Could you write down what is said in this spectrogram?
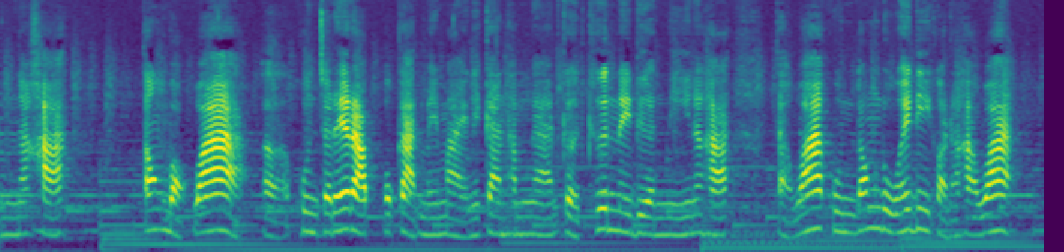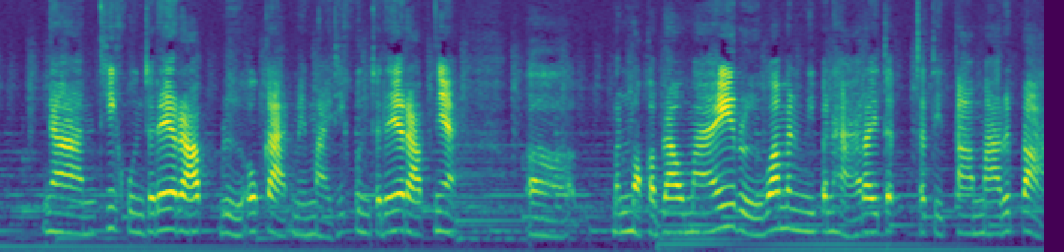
มนะคะ ต้องบอกว่าคุณจะได้รับโอกาสใหม่ ๆ ในการทำงานเกิดขึ้นในเดือนนี้นะคะ แต่ว่าคุณต้องดูให้ดีก่อนนะคะว่า งานที่คุณจะได้รับหรือโอกาสใหม่ ๆ ที่คุณจะได้รับเนี่ยมันเหมาะกับเราไหมหรือว่ามันมีปัญหาอะไรจะติดตามมาหรือเปล่า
